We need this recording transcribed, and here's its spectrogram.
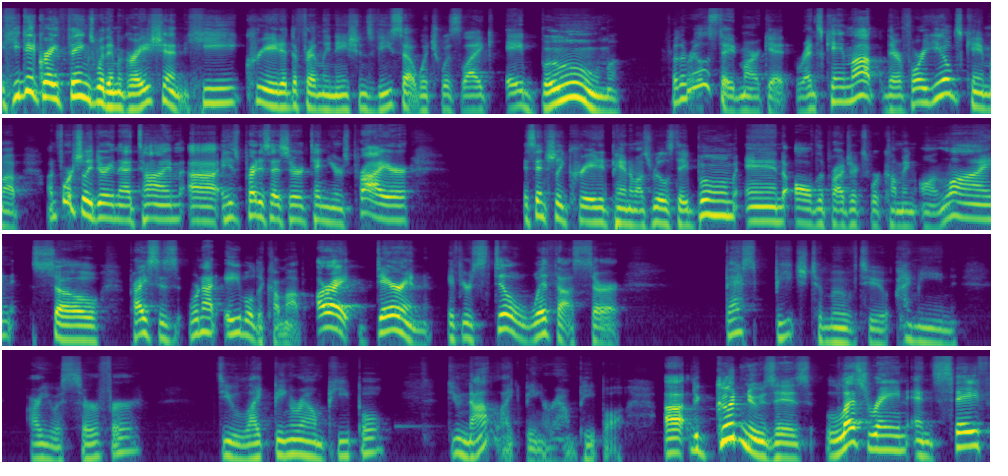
he did great things with immigration. He created the Friendly Nations visa, which was like a boom for the real estate market. Rents came up, therefore yields came up. Unfortunately, during that time, uh, his predecessor, 10 years prior, essentially created Panama's real estate boom and all the projects were coming online. So prices were not able to come up. All right, Darren, if you're still with us, sir, best beach to move to. I mean, are you a surfer? Do you like being around people? Do you not like being around people? Uh, the good news is less rain and safe.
